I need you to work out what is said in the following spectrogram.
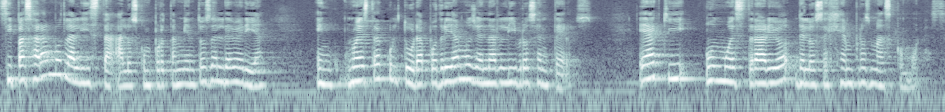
Si pasáramos la lista a los comportamientos del debería, en nuestra cultura podríamos llenar libros enteros. He aquí un muestrario de los ejemplos más comunes.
